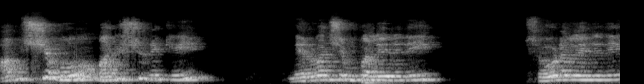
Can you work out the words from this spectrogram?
అంశము మనుషునికి నిర్వచింపలేనిది చూడలేనిది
